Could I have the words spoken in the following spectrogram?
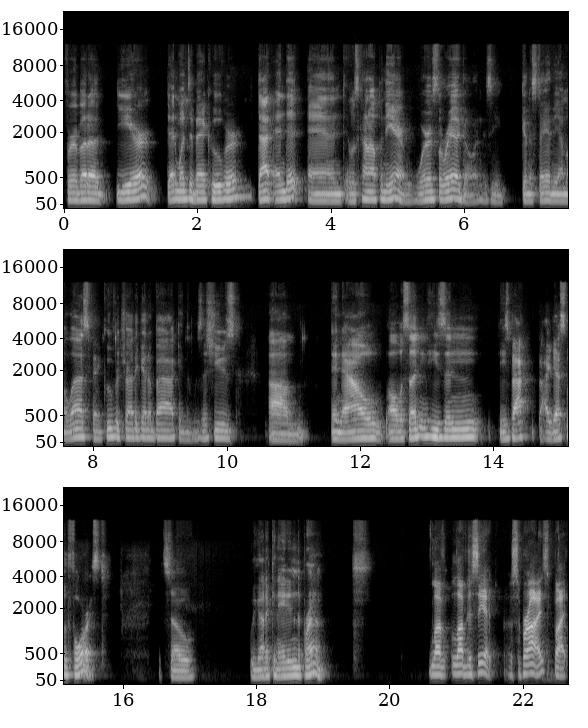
for about a year, then went to Vancouver. That ended, and it was kind of up in the air. Where's Laryea going? Is he going to stay in the MLS? Vancouver tried to get him back, and there was issues. Um, and now all of a sudden he's in. He's back, I guess, with Forest. So we got a Canadian in the Prem. Love, love to see it. A surprise, but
